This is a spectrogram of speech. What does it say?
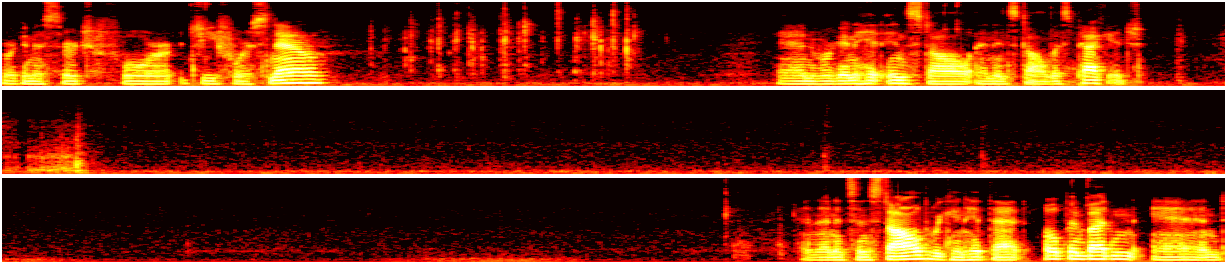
We're going to search for GeForce Now. And we're going to hit install and install this package. And then it's installed. We can hit that open button and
